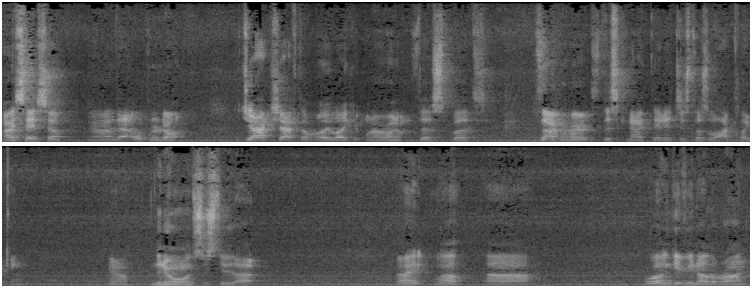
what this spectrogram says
I say so. Uh, that opener don't. The jack shaft don't really like it when I run it with this, but it's not gonna hurt. It's disconnected. It just does a lot of clicking. You know, the newer ones just do that. All right. Well, uh, we'll give you another run.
